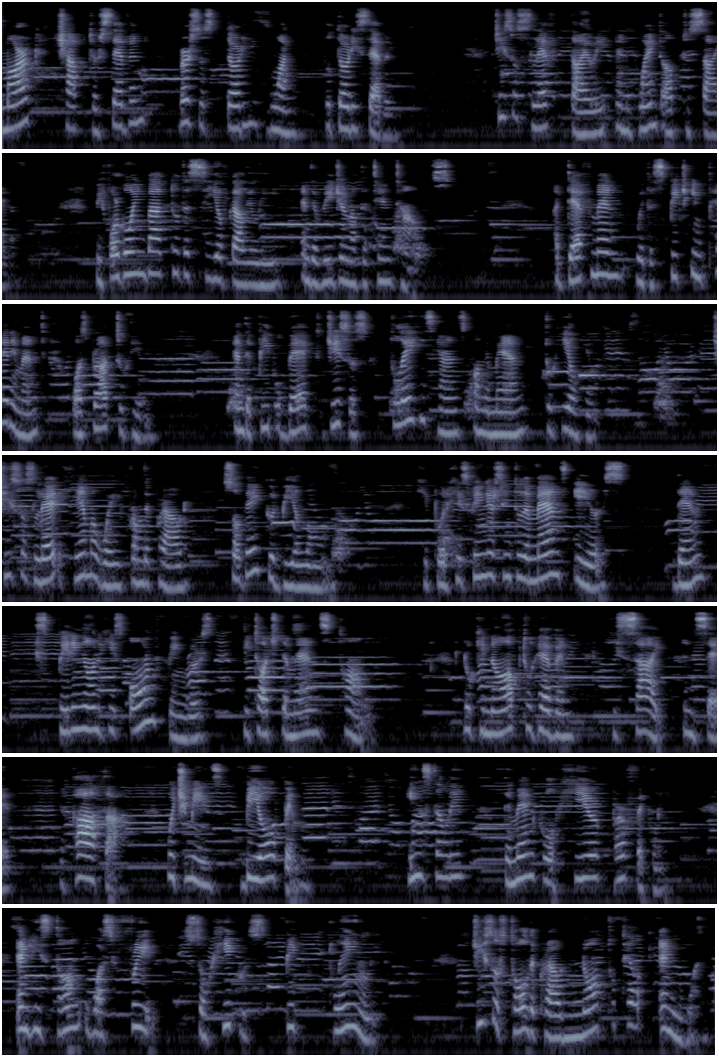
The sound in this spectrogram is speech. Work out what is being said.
Mark chapter 7, verses 31 to 37. Jesus left Tyre and went up to Sidon. Before going back to the Sea of Galilee and the region of the Ten Towns, a deaf man with a speech impediment was brought to him, and the people begged Jesus to lay his hands on the man to heal him. Jesus led him away from the crowd so they could be alone. He put his fingers into the man's ears. Then, spitting on his own fingers, he touched the man's tongue. Looking up to heaven, he sighed and said, Ephphatha, which means be open. Instantly, the man could hear perfectly, and his tongue was freed so he could speak plainly. Jesus told the crowd not to tell anyone,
